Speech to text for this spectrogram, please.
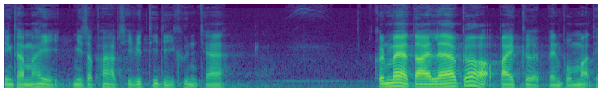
จึงทำให้มีสภาพชีวิตที่ดีขึ้นจ้าคุณแม่ตายแล้วก็ไปเกิดเป็นภูมิเท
